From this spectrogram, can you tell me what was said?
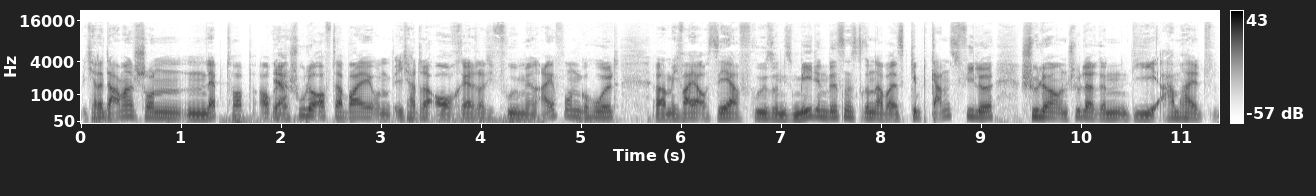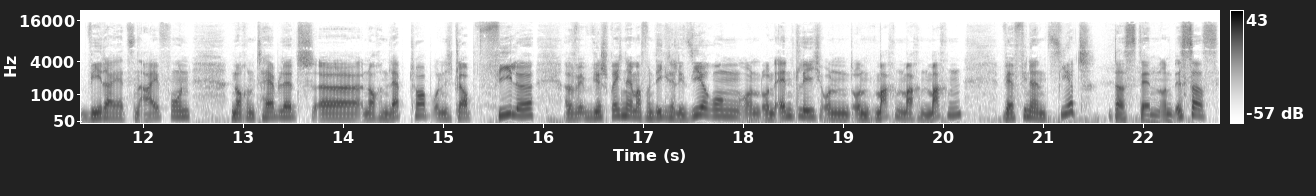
ich hatte damals schon einen Laptop, auch Ja. in der Schule oft dabei und ich hatte auch relativ früh mir ein iPhone geholt. Ähm, ich war ja auch sehr früh so in diesem Medienbusiness drin, aber es gibt ganz viele Schüler und Schülerinnen, die haben halt weder jetzt ein iPhone noch ein Tablet äh, noch ein Laptop und ich glaube viele, also wir, wir sprechen ja immer von Digitalisierung und, und endlich und, und machen, machen, machen. Wer finanziert das denn und ist das,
